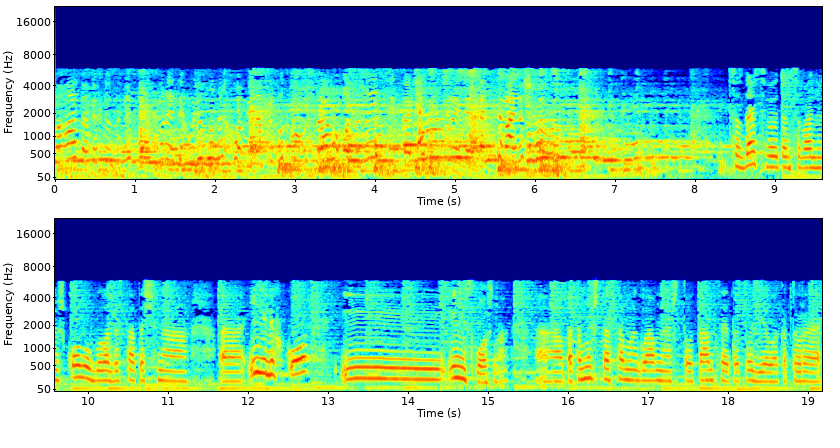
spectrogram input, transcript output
багато тих, хто зумів перетворити улюблене хобі на прибуткову справу одиниці, то як відкрити танцювальну школу? Создать свою танцевальную школу было достаточно э, и нелегко, и, и несложно. Э, потому что самое главное, что танцы это то дело, которое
